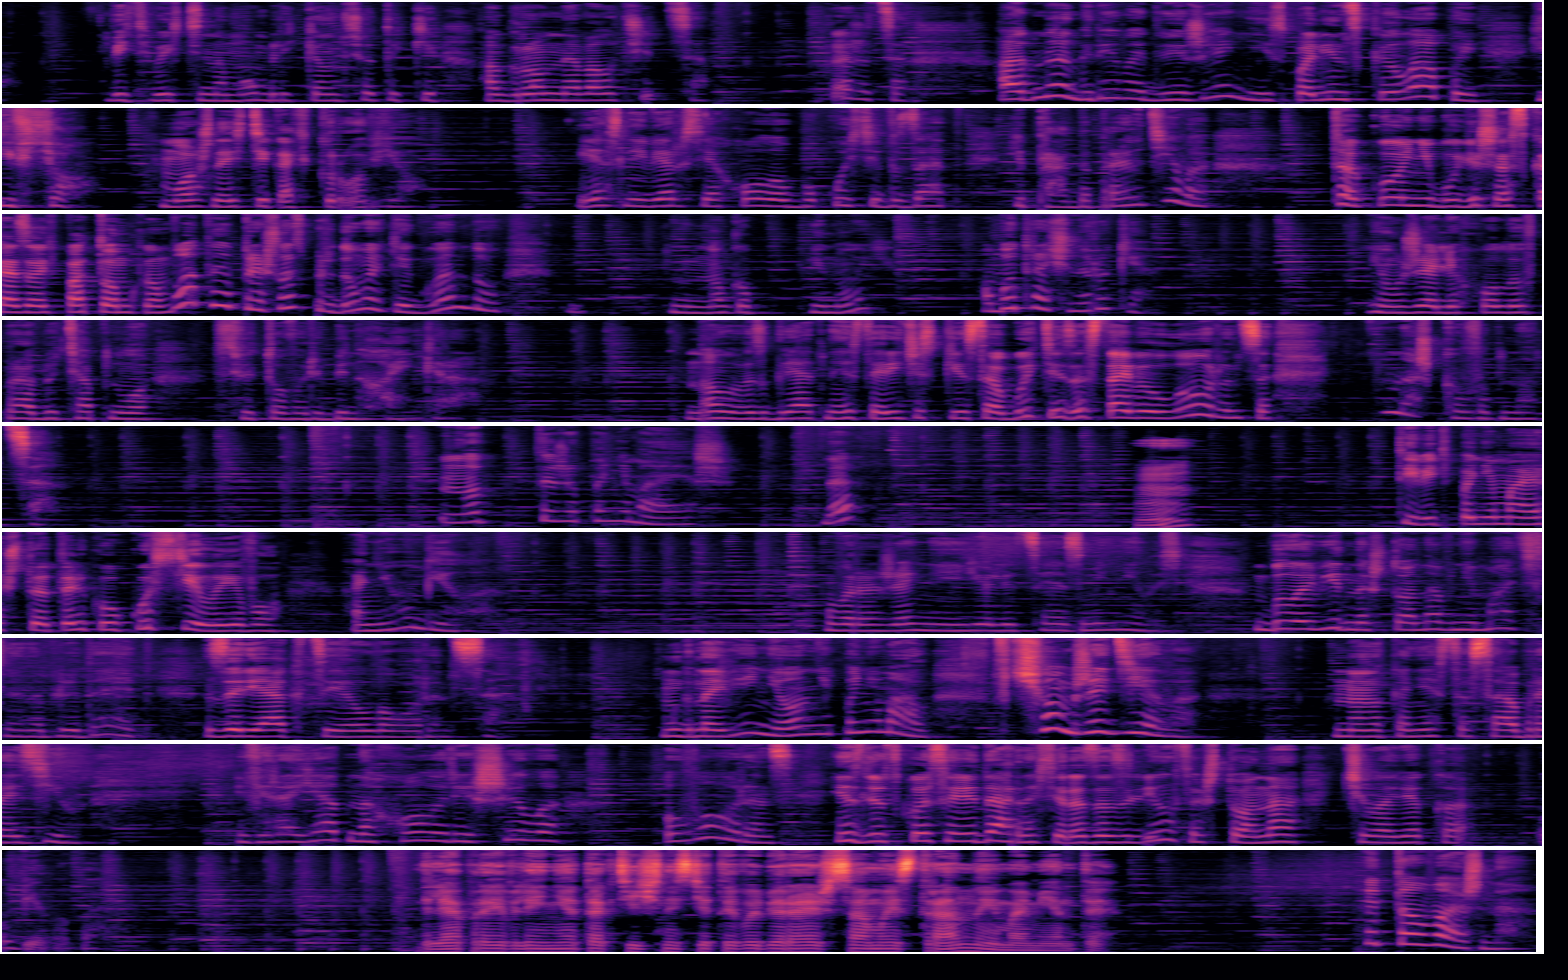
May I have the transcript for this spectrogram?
Ведь в истинном облике он все-таки огромная волчица. Кажется, одно игривое движение исполинской лапой, и все, можно истекать кровью. Если версия Холло об укусе в зад и правда правдива, такое не будешь рассказывать потомкам, вот и пришлось придумать легенду немного иной об утраченной руке. Неужели Холлу вправду тяпнула святого Рюбенхайгера? Новый взгляд на исторические события заставил Лоуренса немножко улыбнуться. Ну, ты же понимаешь, да? М? Ты ведь понимаешь, что я только укусила его, а не убила. Выражение ее лица изменилось. Было видно, что она внимательно наблюдает за реакцией Лоуренса. Мгновение он не понимал, в чем же дело, но наконец-то сообразил. Вероятно, Холла решила, Лоуренс из людской солидарности разозлился, что она человека убила бы. Для проявления тактичности ты выбираешь самые странные моменты. Это важно,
